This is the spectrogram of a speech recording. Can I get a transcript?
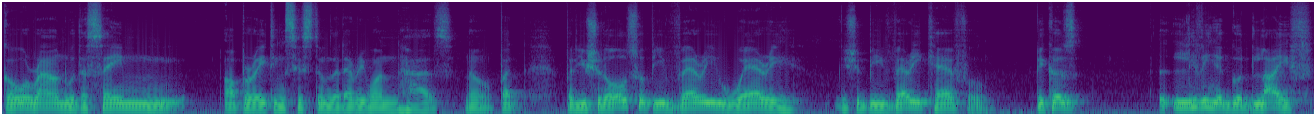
go around with the same operating system that everyone has. No, but but you should also be very wary. You should be very careful because living a good life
